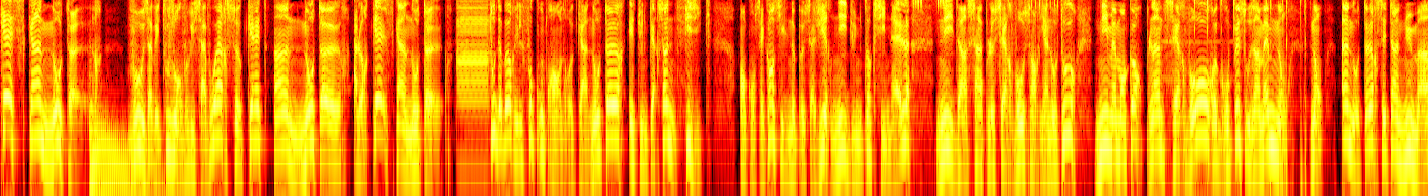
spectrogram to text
Qu'est-ce qu'un auteur? Vous avez toujours voulu savoir ce qu'est un auteur. Alors qu'est-ce qu'un auteur? Tout d'abord, il faut comprendre qu'un auteur est une personne physique. En conséquence, il ne peut s'agir ni d'une coccinelle, ni d'un simple cerveau sans rien autour, ni même encore plein de cerveaux regroupés sous un même nom. Non, un auteur, c'est un humain,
